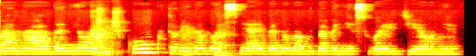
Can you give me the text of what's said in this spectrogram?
pána Daniela Žižku, ktorý nám vlastne aj venoval vybavenie svojej dielne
